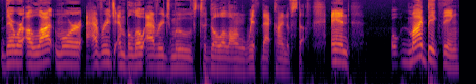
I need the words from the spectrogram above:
there were a lot more average and below average moves to go along with that kind of stuff. And my big thing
